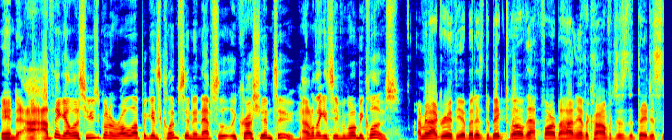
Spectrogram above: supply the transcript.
and I, I think LSU is going to roll up against Clemson and absolutely crush them too. I don't think it's even going to be close. I mean, I agree with you, but is the Big Twelve that far behind the other conferences that they just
